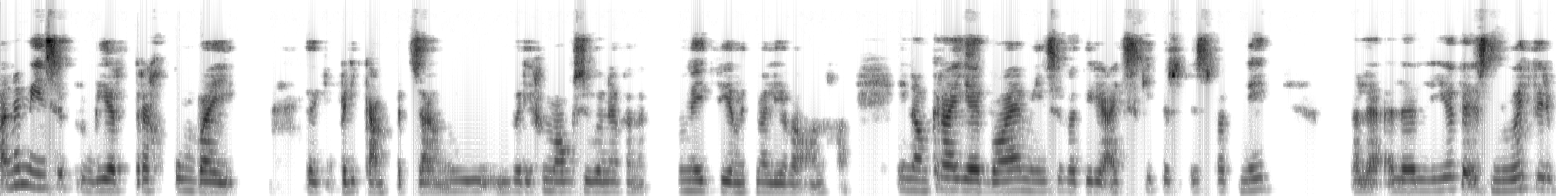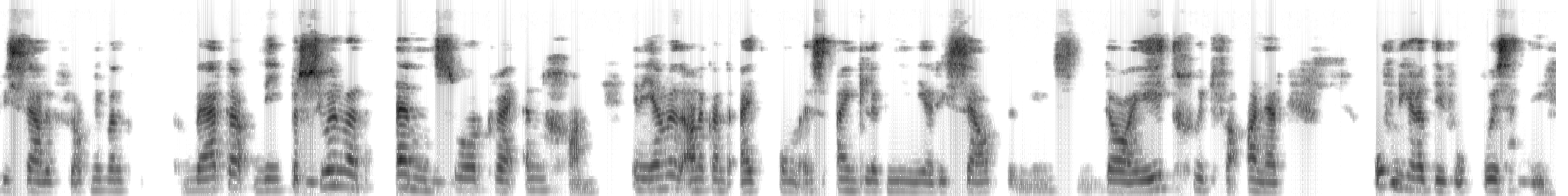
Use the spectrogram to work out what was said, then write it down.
Ander mense probeer terugkom by dat by die comfort zone, by die gemaaksone van ek wil net weer met my lewe aangaan. En dan kry jy baie mense wat hierdie uitskieters is wat net hulle hulle lewe is nooit weer op dieselfde vlak nie want Bertha, die persoon wat in swaar kry ingaan en die een wat aan die ander kant uitkom is eintlik nie meer dieselfde mens nie. Daar het goed verander of negatief of positief.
